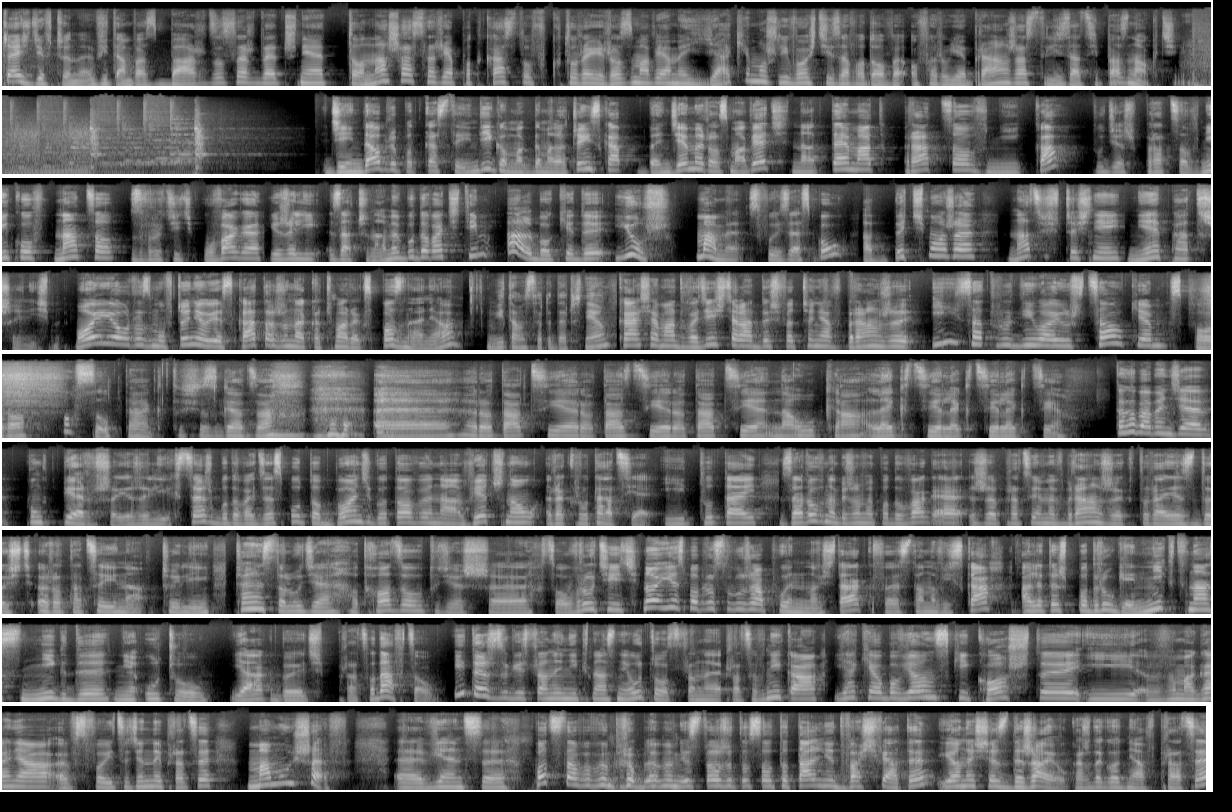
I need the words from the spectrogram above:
Cześć dziewczyny, witam Was bardzo serdecznie. To nasza seria podcastów, w której rozmawiamy, jakie możliwości zawodowe oferuje branża stylizacji paznokci. Dzień dobry, podcasty Indigo, Magda Malaczyńska. Będziemy rozmawiać na temat pracownika, tudzież pracowników, na co zwrócić uwagę, jeżeli zaczynamy budować team, albo kiedy już mamy swój zespół, a być może na coś wcześniej nie patrzyliśmy. Moją rozmówczynią jest Katarzyna Kaczmarek z Poznania. Witam serdecznie. Kasia ma 20 lat doświadczenia w branży i zatrudniła już całkiem sporo osób. Tak, to się zgadza. E, rotacje, rotacje, rotacje, nauka, lekcje, lekcje, lekcje. To chyba będzie punkt pierwszy. Jeżeli chcesz budować zespół, to bądź gotowy na wieczną rekrutację. I tutaj zarówno bierzemy pod uwagę, że pracujemy w branży, która jest dość rotacyjna, czyli często ludzie odchodzą, tudzież e, chcą wrócić. No i jest po prostu duża płynność, tak, w stanowiskach. Ale też po drugie, nikt nas nigdy nie uczył, jak być pracodawcą. I też z drugiej strony nikt nas nie uczył od strony pracownika, jakie obowiązki, koszty i wymagania w swojej codziennej pracy ma ma mój szef. E, więc e, podstawowym problemem jest to, że to są totalnie dwa światy i one się zderzają każdego dnia w pracy.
